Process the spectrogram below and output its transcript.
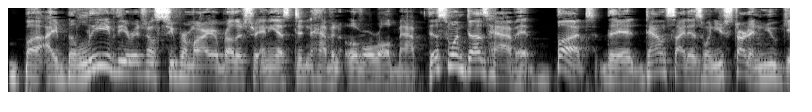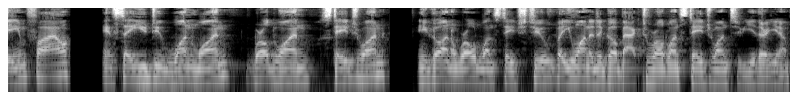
but I believe the original Super Mario Brothers for NES didn't have an overworld map. This one does have it, but the downside is when you start a new game file and say you do 1 1, World 1, Stage 1, and you go on to World 1, Stage 2, but you wanted to go back to World 1, Stage 1 to either, you know,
